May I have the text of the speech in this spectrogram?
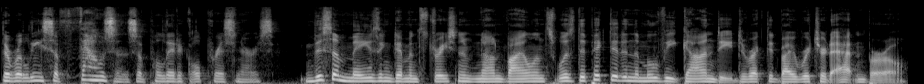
the release of thousands of political prisoners. This amazing demonstration of nonviolence was depicted in the movie Gandhi, directed by Richard Attenborough.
